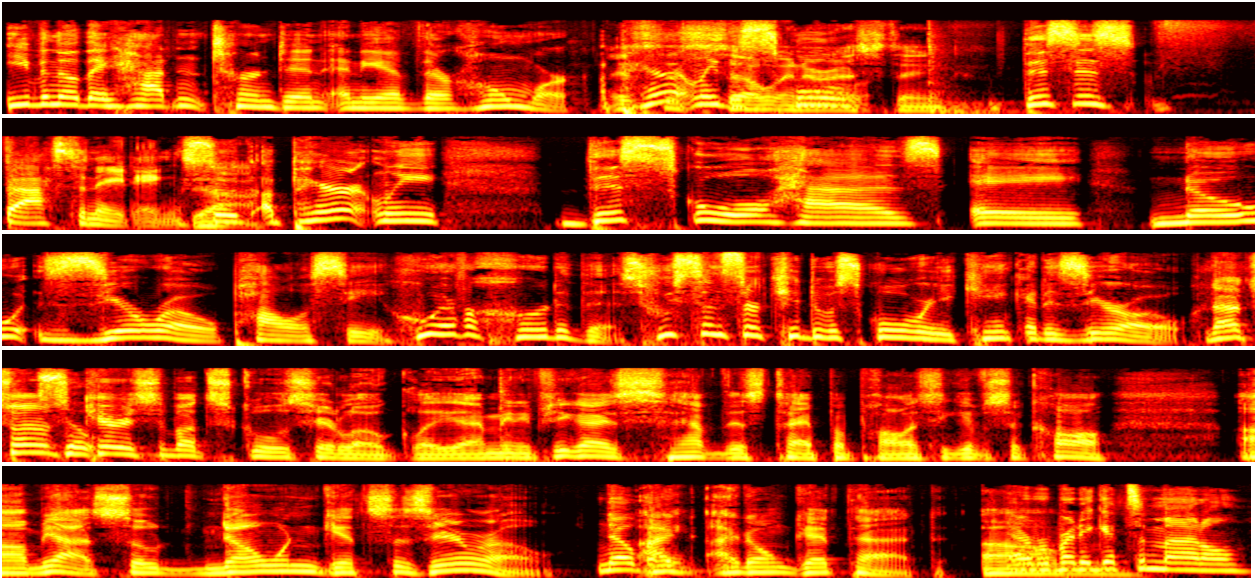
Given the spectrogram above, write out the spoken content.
even though they hadn't turned in any of their homework. This Apparently, is the school. interesting. This is fascinating. So, apparently, this school has a no zero policy. Who ever heard of this? Who sends their kid to a school where you can't get a zero? That's what I was So- curious about schools here locally. I mean, if you guys have this type of policy, give us a call. Um, yeah, so no one gets a zero. Nobody. I, I don't get that. Um, Everybody gets a medal.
